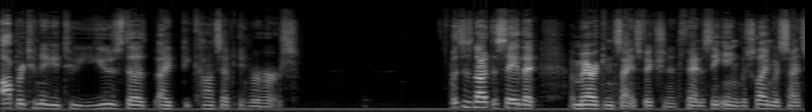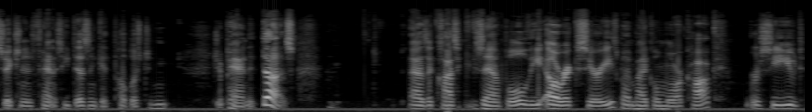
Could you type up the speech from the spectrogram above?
opportunity to use the, uh, the concept in reverse. This is not to say that American science fiction and fantasy, English language science fiction and fantasy doesn't get published in Japan. It does. As a classic example, the Elric series by Michael Moorcock received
